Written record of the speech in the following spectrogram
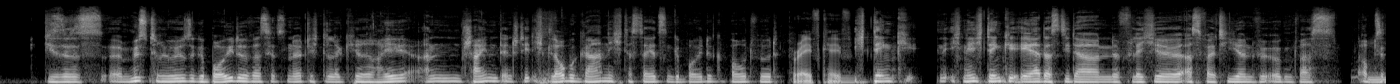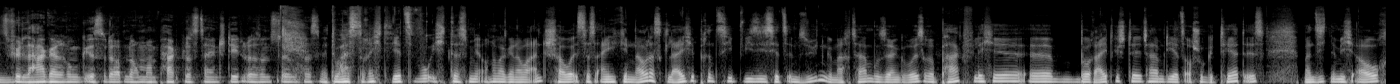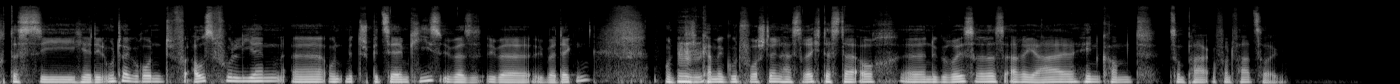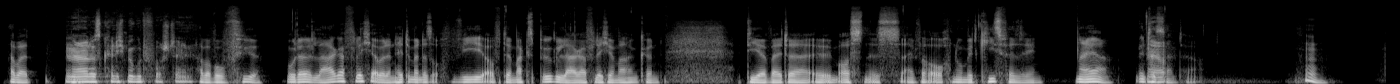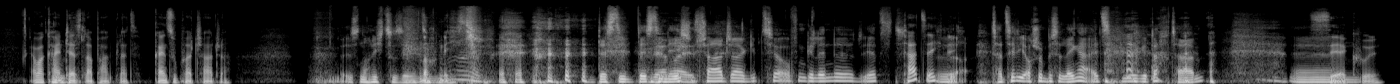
dieses äh, mysteriöse Gebäude, was jetzt nördlich der Lackiererei anscheinend entsteht, ich glaube gar nicht, dass da jetzt ein Gebäude gebaut wird. Brave Cave. Ich denke, ich, nee, ich denke eher, dass die da eine Fläche asphaltieren für irgendwas. Ob es jetzt mhm. für Lagerung ist oder ob noch mal ein Parkplatz da entsteht oder sonst irgendwas. Du hast recht. Jetzt, wo ich das mir auch nochmal genauer anschaue, ist das eigentlich genau das gleiche Prinzip, wie sie es jetzt im Süden gemacht haben, wo sie eine größere Parkfläche äh, bereitgestellt haben, die jetzt auch schon geteert ist. Man sieht nämlich auch, dass sie hier den Untergrund ausfolieren äh, und mit speziellem Kies über, über, überdecken. Und mhm. ich kann mir gut vorstellen, hast recht, dass da auch äh, ein größeres Areal hinkommt zum Parken von Fahrzeugen. Aber. Na, das könnte ich mir gut vorstellen. Aber wofür? Oder Lagerfläche, aber dann hätte man das auch wie auf der Max-Bögel-Lagerfläche machen können, die ja weiter äh, im Osten ist, einfach auch nur mit Kies versehen. Naja, interessant, ja. ja. Hm. Aber kein. Tesla-Parkplatz, kein Supercharger. Ist noch nicht zu sehen. Noch nicht. Desti Destination. Charger gibt es ja auf dem Gelände jetzt. Tatsächlich. Äh, tatsächlich auch schon ein bisschen länger, als wir gedacht haben. Ähm, Sehr cool.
